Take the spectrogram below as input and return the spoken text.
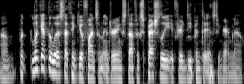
um, but look at the list. I think you'll find some interesting stuff, especially if you're deep into Instagram now.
